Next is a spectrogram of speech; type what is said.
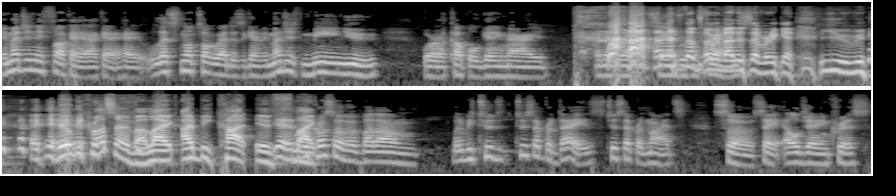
imagine if. Okay, okay, okay. Let's not talk about this again. Imagine if me and you were a couple getting married. And then we're in the same Let's not talk about this ever again. You. Yeah. There'll be crossover. Like I'd be cut if Yeah, like be crossover, but um, but it'll be two two separate days, two separate nights. So, say LJ and Chris,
